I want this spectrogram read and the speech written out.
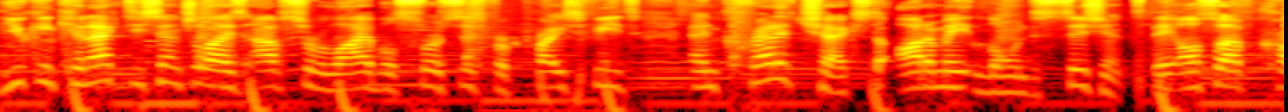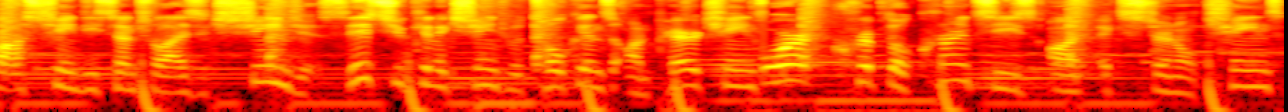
You can connect decentralized apps to reliable sources for price feeds and credit checks to automate loan decisions. They also have cross-chain decentralized exchanges. This you can exchange with tokens on parachains or cryptocurrencies on external chains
